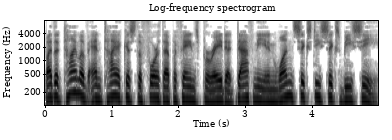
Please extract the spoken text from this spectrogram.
By the time of Antiochus IV Epiphanes' parade at Daphne in 166 BC,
